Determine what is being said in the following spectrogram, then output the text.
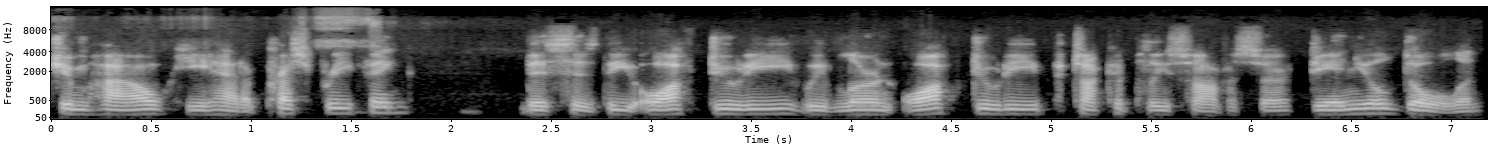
Jim Howe, he had a press briefing. This is the off duty, we've learned off duty Pawtucket police officer, Daniel Dolan,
